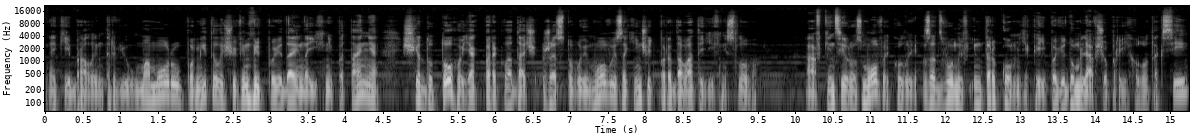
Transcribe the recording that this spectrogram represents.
які брали інтерв'ю у Мамору, помітили, що він відповідає на їхні питання ще до того, як перекладач жестової мови закінчить передавати їхні слова. А в кінці розмови, коли задзвонив інтерком, який повідомляв, що приїхало таксі,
